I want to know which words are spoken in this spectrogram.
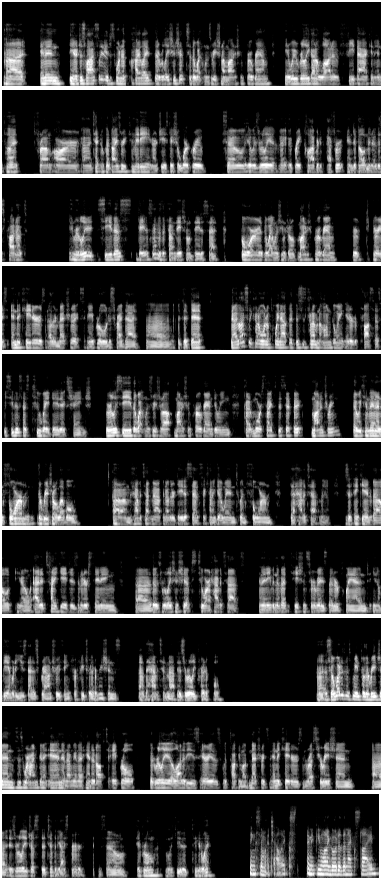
Uh, and then, you know, just lastly, I just want to highlight the relationship to the Wetlands Regional Monitoring Program. You know, we really got a lot of feedback and input from our uh, technical advisory committee and our geospatial work group So it was really a, a great collaborative effort in development of this product and we really see this data set as a foundational data set for the Wetlands Regional Monitoring Program for various indicators and other metrics. And April will describe that uh, a good bit. Now, I lastly kind of want to point out that this is kind of an ongoing iterative process. We see this as two-way data exchange. We really see the Wetlands Regional Monitoring Program doing kind of more site-specific monitoring that we can then inform the regional level um, habitat map and other data sets that kind of go in to inform the habitat map. So thinking about, you know, added tide gauges and understanding uh, those relationships to our habitats, and then even the vegetation surveys that are planned, you know, being able to use that as ground truthing for future iterations of the habitat map is really critical. Uh, so what does this mean for the region? This is where I'm going to end, and I'm going to hand it off to April. But really, a lot of these areas with talking about metrics and indicators and restoration uh, is really just the tip of the iceberg. And so, April, I'd like you to take it away. Thanks so much, Alex. And if you want to go to the next slide.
